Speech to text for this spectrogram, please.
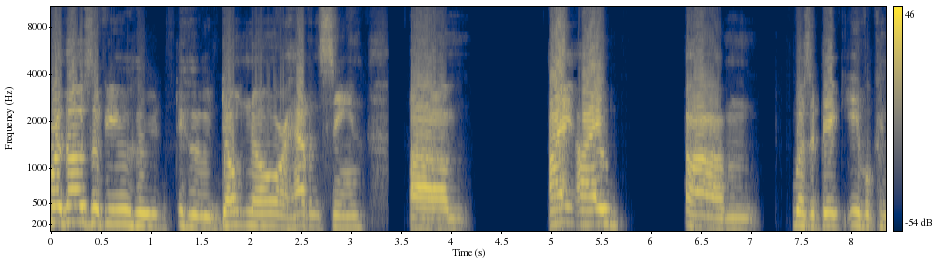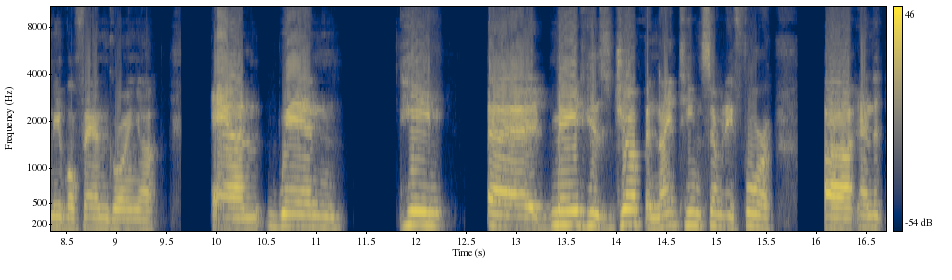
for those of you who who don't know or haven't seen, um, I I um was a big Evel Knievel fan growing up, and when he uh, made his jump in 1974 uh, and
